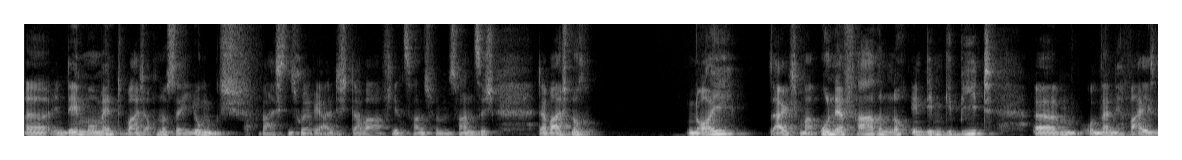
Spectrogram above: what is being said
äh, in dem Moment war ich auch noch sehr jung. Ich weiß nicht mehr, wie alt ich da war, 24, 25. Da war ich noch neu, sage ich mal, unerfahren noch in dem Gebiet. Ähm, und dann weiß,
